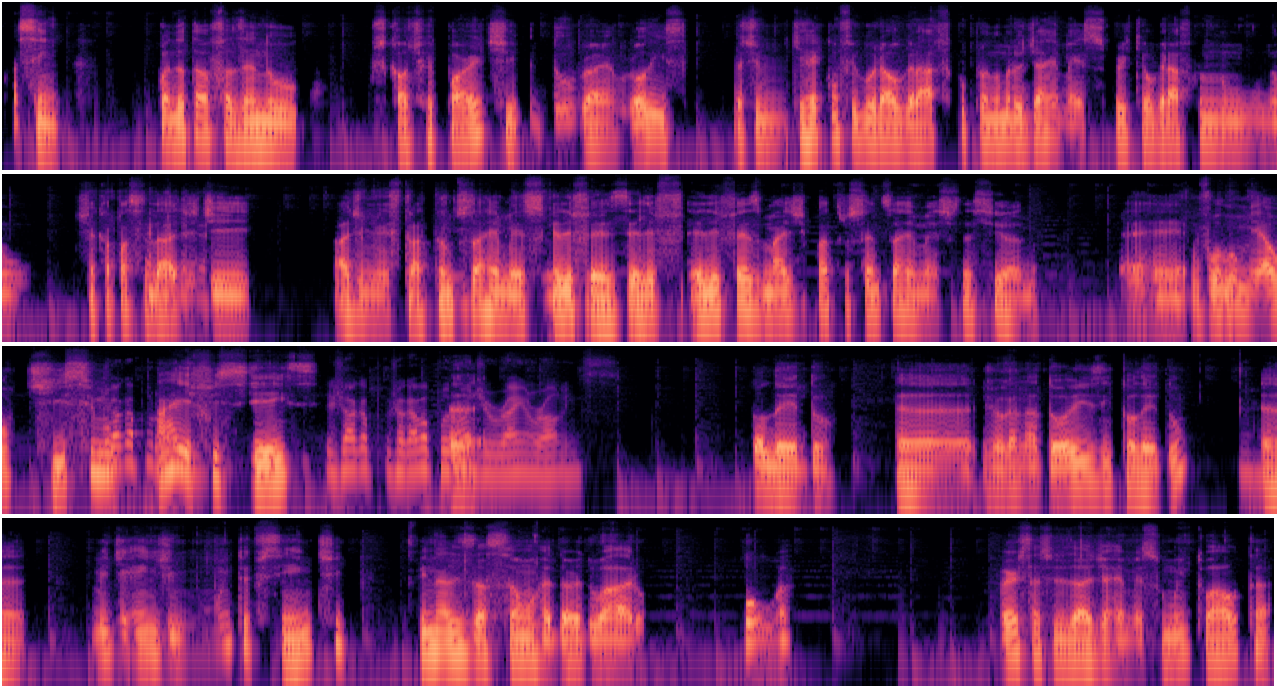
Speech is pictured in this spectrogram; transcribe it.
Assim, quando eu tava fazendo o Scout Report do Ryan Rollins, eu tive que reconfigurar o gráfico pro número de arremessos, porque o gráfico não, não tinha capacidade de administrar tantos arremessos que ele fez. Ele, ele fez mais de 400 arremessos nesse ano. É, o volume é altíssimo. A onde? eficiência, Ele joga, jogava por É. onde, o Ryan Rollins? Toledo. É, joga na 2 em Toledo. Uhum. É, mid-range muito eficiente, finalização ao redor do aro boa, versatilidade de arremesso muito alta,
